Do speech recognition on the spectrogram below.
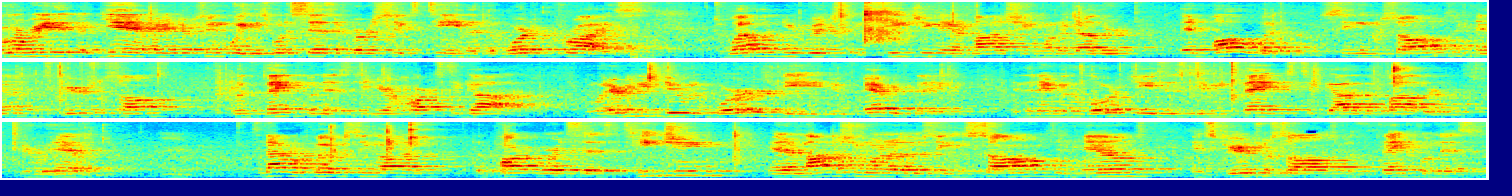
We're going to read it again, read it every single week. This is what it says in verse 16, that the word of Christ dwell in you richly, teaching and admonishing one another in all wisdom, singing psalms and hymns and spiritual songs with thankfulness in your hearts to God. And whatever you do in word or deed, do everything in the name of the Lord Jesus, giving thanks to God the Father through him. Tonight we're focusing on the part where it says teaching and admonishing one another, singing psalms and hymns and spiritual songs with thankfulness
